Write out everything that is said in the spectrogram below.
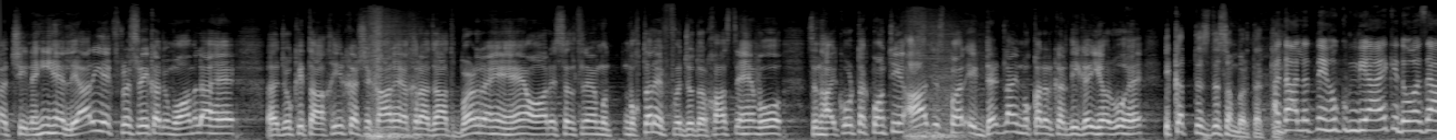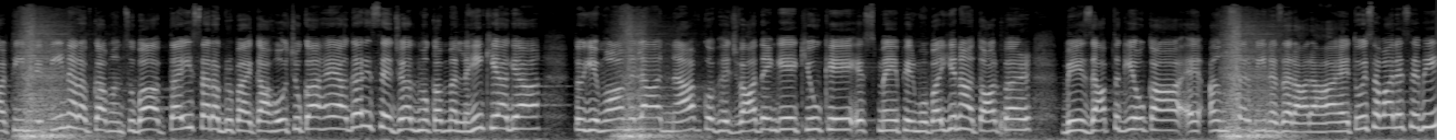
اچھی نہیں ہیں۔ لیاری ایکسپریس وے کا جو معاملہ ہے، جو کہ تاخیر کا شکار ہے، اخراجات بڑھ رہے ہیں اور اس سلسلے میں مختلف جو درخواستیں ہیں، وہ سندھ ہائی کورٹ تک پہنچی آج اس پر ایک ڈیڈ لائن مقرر کر دی گئی ہے اور وہ ہے اکتیس دسمبر تک عدالت نے حکم دیا ہے کہ دو ہزار تین میں تین ارب کا منصوبہ اب تیئیس ارب روپے کا ہو چکا ہے۔ اگر اسے جلد مکمل نہیں کیا گیا تو یہ معاملہ نیب کو بھجوا دیں گے، کیونکہ اس میں پھر مبینہ طور پر بے ضابطگیوں کا عنصر بھی نظر آ رہا ہے۔ تو اس حوالے سے بھی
